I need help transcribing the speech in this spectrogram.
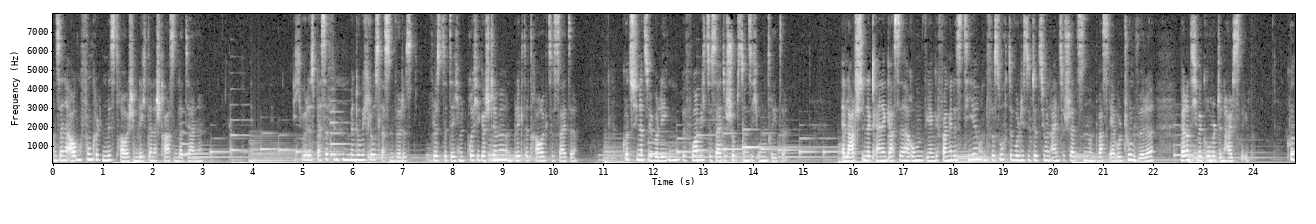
und seine Augen funkelten misstrauisch im Licht einer Straßenlaterne. Ich würde es besser finden, wenn du mich loslassen würdest, flüsterte ich mit brüchiger Stimme und blickte traurig zur Seite. Kurz schien er zu überlegen, bevor er mich zur Seite schubste und sich umdrehte. Er latschte in der kleinen Gasse herum wie ein gefangenes Tier und versuchte wohl die Situation einzuschätzen und was er wohl tun würde, während ich mir grummelnd den Hals rieb. Kurz,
